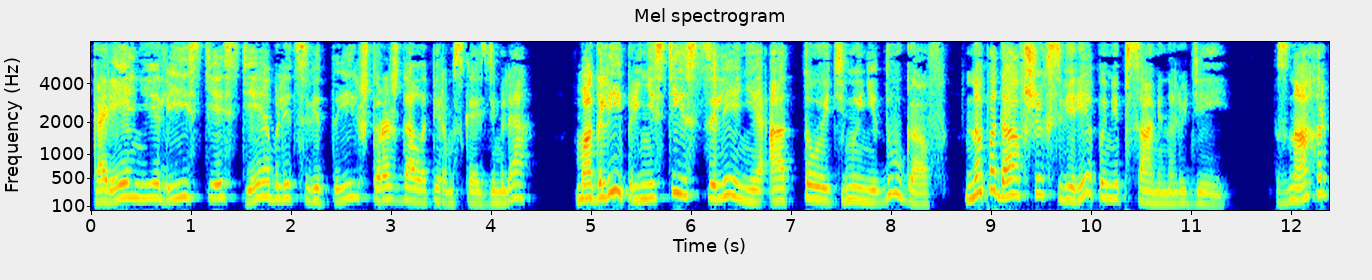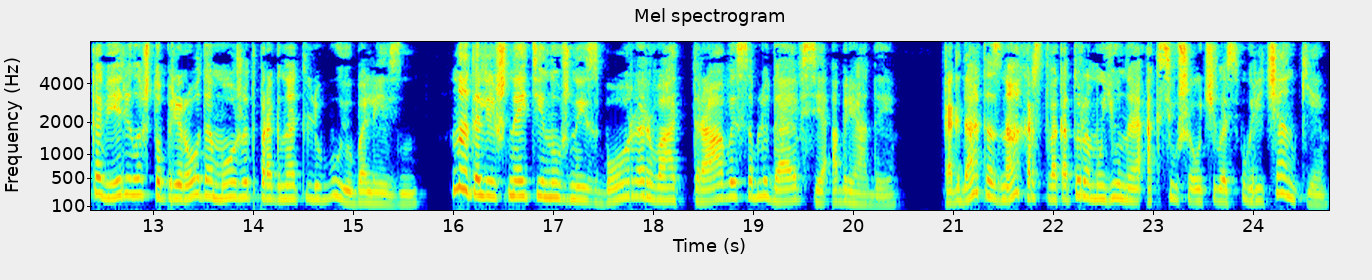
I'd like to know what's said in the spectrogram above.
Коренья, листья, стебли, цветы, что рождала пермская земля, могли принести исцеление от той тьмы недугов, нападавших свирепыми псами на людей. Знахарка верила, что природа может прогнать любую болезнь, надо лишь найти нужный сбор, рвать травы, соблюдая все обряды. Когда-то знахарство, которому юная Аксюша училась у гречанки,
